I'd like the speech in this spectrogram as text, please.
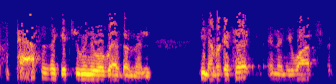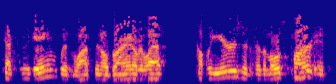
passes that get you into a rhythm and he never gets hit. And then you watch a Texans game with Watson O'Brien over the last couple of years, and for the most part, it's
